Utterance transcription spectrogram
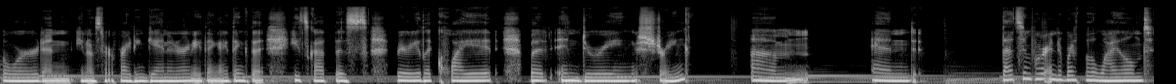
sword and you know start fighting Ganon or anything. I think that he's got this very like quiet but enduring strength. Um and that's important to Breath of the Wild.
